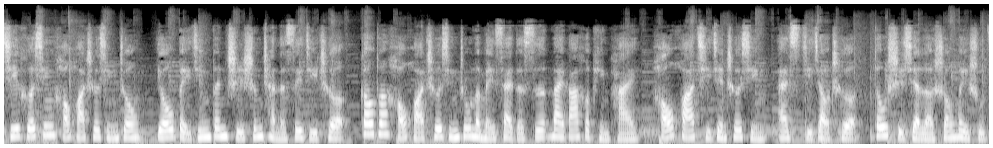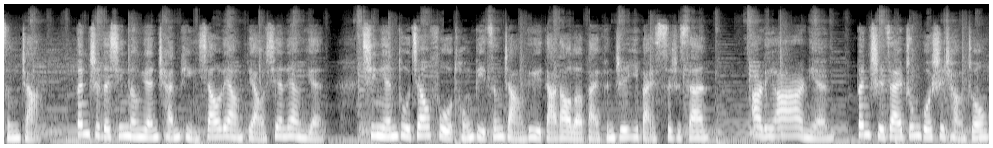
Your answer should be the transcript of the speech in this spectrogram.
其核心豪华车型中由北京奔驰生产的 C 级车，高端豪华车型中的梅赛德斯迈巴赫品牌豪华旗舰车型 S 级轿车都实现了双位数增长。奔驰的新能源产品销量表现亮眼，其年度交付同比增长率达到了百分之一百四十三。二零二二年，奔驰在中国市场中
